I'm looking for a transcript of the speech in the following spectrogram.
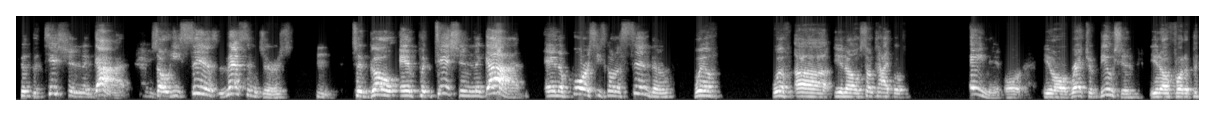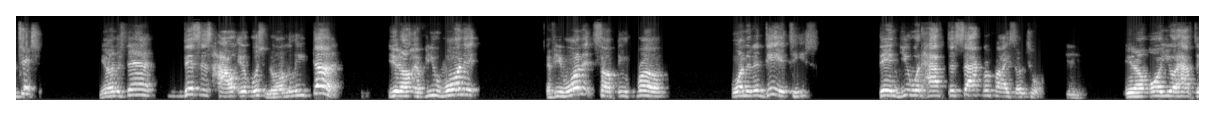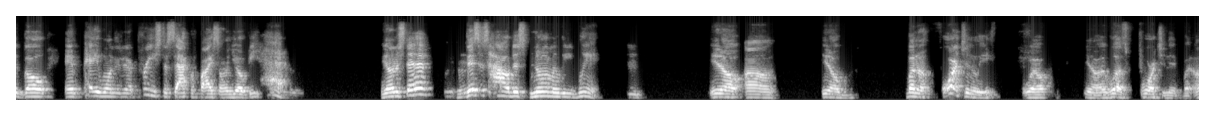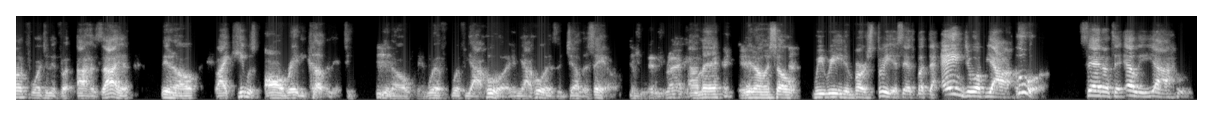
to petition the God, so he sends messengers to go and petition the God, and of course he's going to send them with, with uh, you know, some type of payment or you know retribution, you know, for the petition. You understand? This is how it was normally done. You know, if you wanted, if you wanted something from one of the deities, then you would have to sacrifice unto him. Mm. You know, or you'll have to go and pay one of their priests to sacrifice on your behalf. You understand? Mhm. This is how this normally went. Mm. You know, um, you know, but unfortunately, well, you know, it was fortunate, but unfortunate for Ahaziah, you know, like he was already covenanted, you Mm. know, with with Yahuwah, and Yahuwah is a jealous El. That's right. Amen. Yeah. You know, and so we read in verse three, it says, But the angel of Yahuwah said unto Eliyahu,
